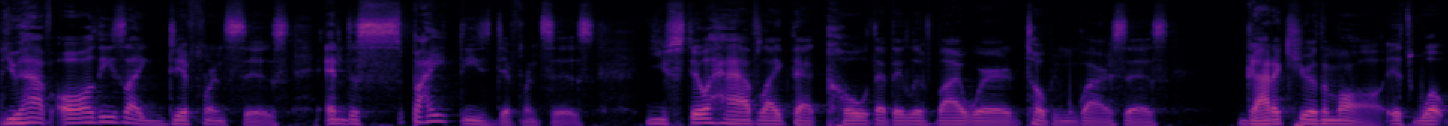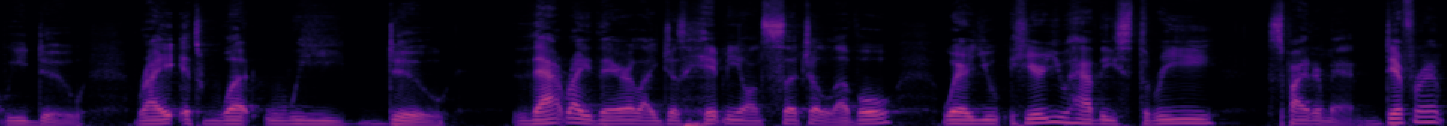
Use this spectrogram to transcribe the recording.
you have all these like differences. And despite these differences you still have like that code that they live by where Tobey Maguire says, gotta cure them all. It's what we do, right? It's what we do. That right there, like, just hit me on such a level where you here you have these three Spider-Man, different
